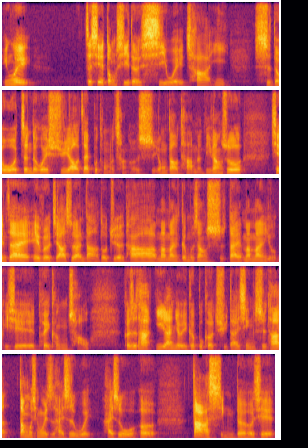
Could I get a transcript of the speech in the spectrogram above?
因为这些东西的细微差异，使得我真的会需要在不同的场合使用到它们。比方说，现在 Ever 家虽然大家都觉得它慢慢跟不上时代，慢慢有一些退坑潮，可是它依然有一个不可取代性，是它到目前为止还是为还是我呃大型的，而且。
